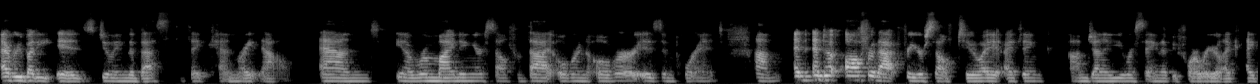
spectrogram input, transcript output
everybody is doing the best that they can right now and you know reminding yourself of that over and over is important um, and and to offer that for yourself too i, I think um, Jenna, you were saying that before, where you're like, I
